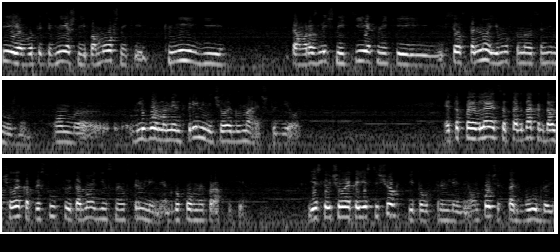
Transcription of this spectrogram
все вот эти внешние помощники, книги, там различные техники и все остальное ему становится ненужным. Он э, в любой момент времени человек знает, что делать. Это появляется тогда, когда у человека присутствует одно единственное устремление к духовной практике. Если у человека есть еще какие-то устремления, он хочет стать Буддой,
